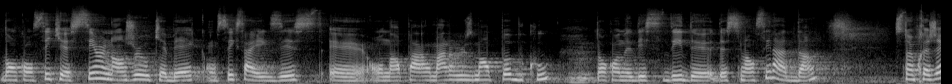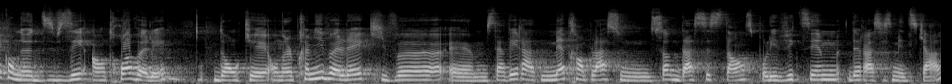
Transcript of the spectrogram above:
Donc, on sait que c'est un enjeu au Québec, on sait que ça existe, on n'en parle malheureusement pas beaucoup. Mm-hmm. Donc, on a décidé de, de se lancer là-dedans. C'est un projet qu'on a divisé en trois volets. Donc, euh, on a un premier volet qui va euh, servir à mettre en place une sorte d'assistance pour les victimes de racisme médical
